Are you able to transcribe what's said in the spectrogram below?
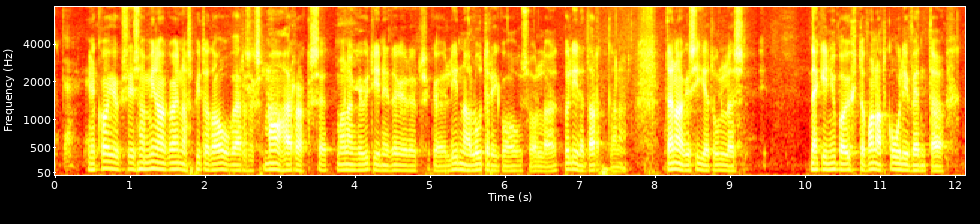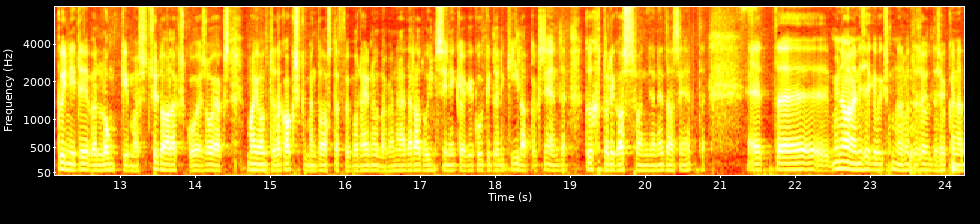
et jah. ja kahjuks ei saa mina ka ennast pidada auväärseks maahärraks, et ma olen ka üdini tegelikult sihuke linnaludri, kui aus olla, põline tartlane. tänagi siia tulles nägin juba ühte vanat koolivenda kõnnitee peal lonkimas, süda läks kohe soojaks. ma ei olnud teda kakskümmend aastat võib-olla näinud, aga näed, ära tundsin ikkagi, kuigi ta oli kiilakaks jäänud ja kõht oli kasvanud ja nii edasi, et et äh, mina olen isegi, võiks mõnes mõttes öelda, niisugune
